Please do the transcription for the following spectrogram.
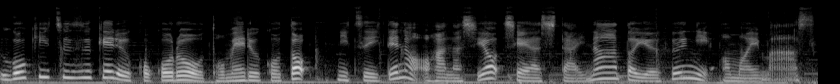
動き続ける心を止めることについてのお話をシェアしたいなというふうに思います。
